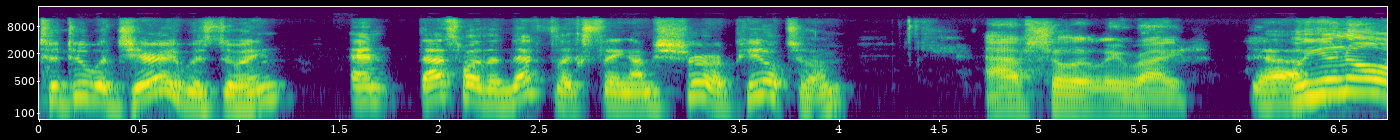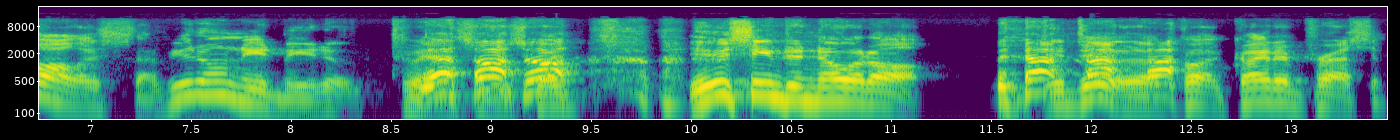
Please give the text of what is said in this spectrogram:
to do what Jerry was doing. And that's why the Netflix thing, I'm sure, appealed to him. Absolutely right. Yeah. Well, you know all this stuff. You don't need me to, to yeah, answer this. but You seem to know it all. You do. Quite, quite impressive.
